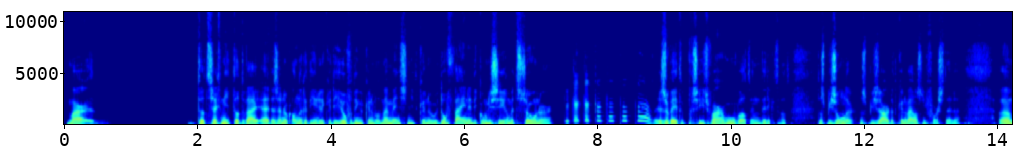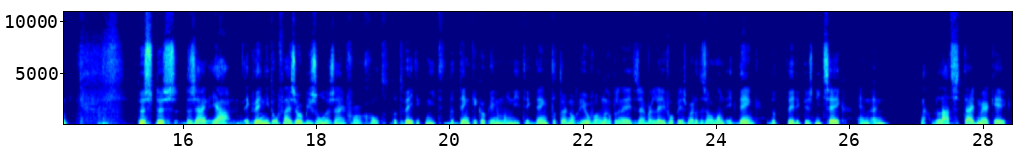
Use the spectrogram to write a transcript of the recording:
Maar dat zegt niet dat wij... Hè, er zijn ook andere dieren die heel veel dingen kunnen wat wij mensen niet kunnen. Dolfijnen die communiceren met sonar. En ze weten precies waar, hoe, wat en weet ik het wat. Dat is bijzonder. Dat is bizar. Dat kunnen wij ons niet voorstellen. Um, dus, dus er zijn, ja, ik weet niet of wij zo bijzonder zijn voor een god. Dat weet ik niet. Dat denk ik ook helemaal niet. Ik denk dat er nog heel veel andere planeten zijn waar leven op is, maar dat is allemaal ik denk. Dat weet ik dus niet zeker. En, en nou, de laatste tijd merk ik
